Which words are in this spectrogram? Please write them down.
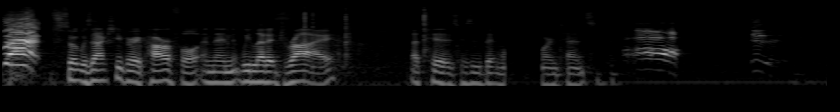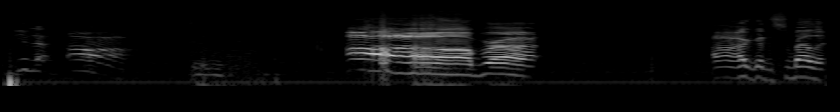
that? So it was actually very powerful, and then we let it dry. That's his. His is a bit more, more intense. Oh, you got oh, oh, bruh. Oh, I can smell it.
